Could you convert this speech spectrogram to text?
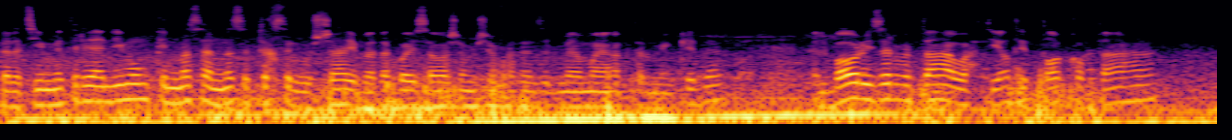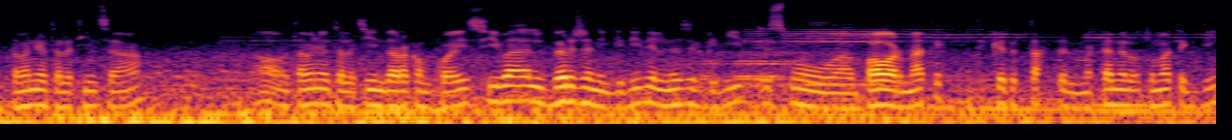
30 متر. يعني دي ممكن مثلا الناس اللي بتغسل وشها يبقى ده كويس أوي عشان مش ينفع تنزل بيها ميه أكتر من كده. ال power reserve بتاعها واحتياطي الطاقة بتاعها 38 ساعة. آه 38 ده رقم كويس. في بقى ال version الجديد اللي نزل جديد اسمه Powermatic بتتكتب تحت المكان الأوتوماتيك دي.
